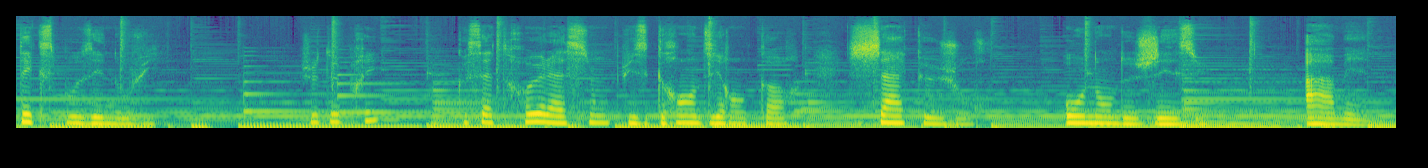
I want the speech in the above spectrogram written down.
t'exposer nos vies. Je te prie que cette relation puisse grandir encore chaque jour. Au nom de Jésus. Amen.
